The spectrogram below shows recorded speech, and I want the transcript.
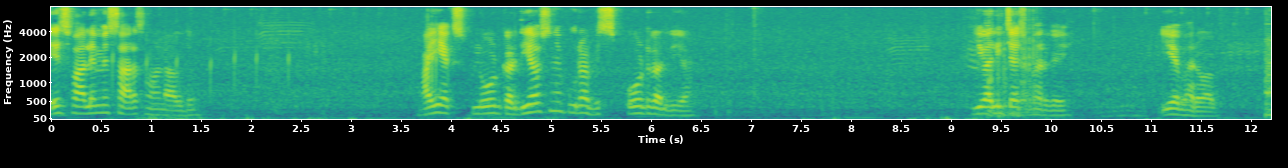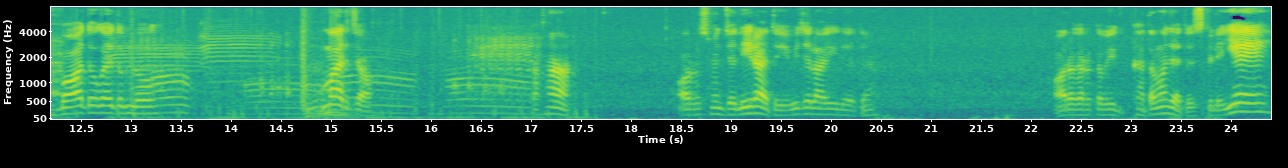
इस वाले में सारा सामान डाल दो। भाई एक्सप्लोड कर दिया उसने, पूरा विस्फोट कर दिया। ये वाली चेस्ट भर गई। ये भरो अब। बहुत हो गए तुम लोग। मर जाओ। कहाँ? और उसमें जल रहा है तो ये भी जला ही देते हैं। और अगर कभी ख़त्म हो जाए तो इसके लिए। ये!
